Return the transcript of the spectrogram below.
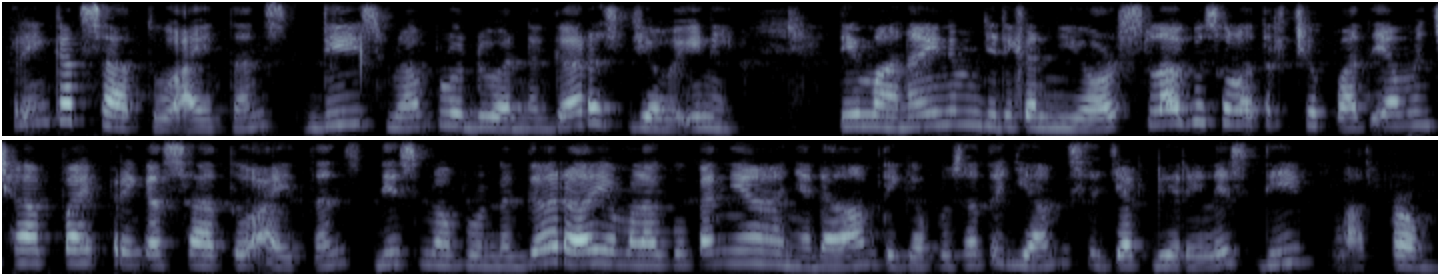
peringkat 1 iTunes di 92 negara sejauh ini, di mana ini menjadikan Yours lagu solo tercepat yang mencapai peringkat 1 iTunes di 90 negara yang melakukannya hanya dalam 31 jam sejak dirilis di platform.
